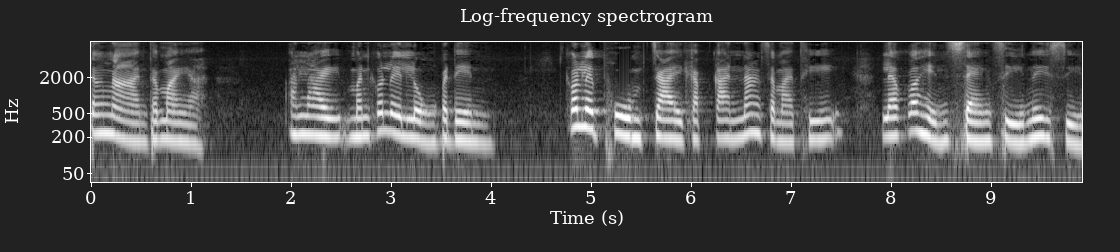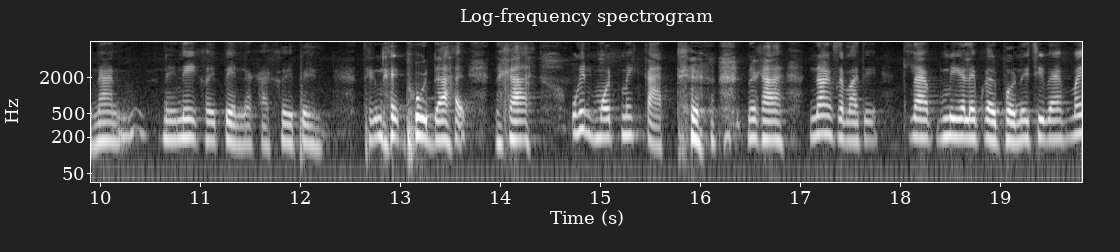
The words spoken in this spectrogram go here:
ตั้งนานทำไมอะ อะไรมันก็เลยหลงประเด็น ก็เลยภูมิใจกับการนั่งสมาธิ แล้วก็เห็นแสงสีนี่สีนั่นนี่นี่เคยเป็นนะคะ เคยเป็นถึงได้พูดได้นะคะอุ้ยมดไม่กัดนะคะ นั่งสมาธิแล้วมีอะไรเกิดผลในชีวิตไม่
